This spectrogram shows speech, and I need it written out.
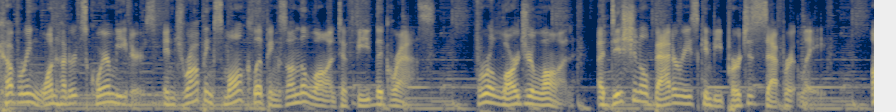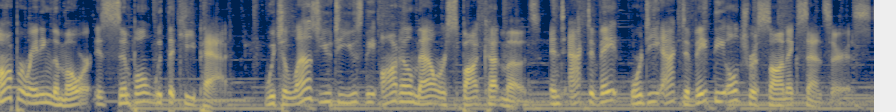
covering 100 square meters and dropping small clippings on the lawn to feed the grass. For a larger lawn, additional batteries can be purchased separately. Operating the mower is simple with the keypad, which allows you to use the auto mower spot cut modes and activate or deactivate the ultrasonic sensors.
